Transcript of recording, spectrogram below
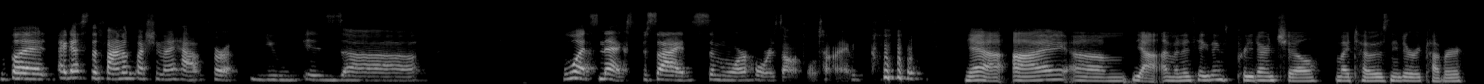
But i guess the final question i have for you is uh what's next besides some more horizontal time Yeah, I um yeah, I'm gonna take things pretty darn chill. My toes need to recover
